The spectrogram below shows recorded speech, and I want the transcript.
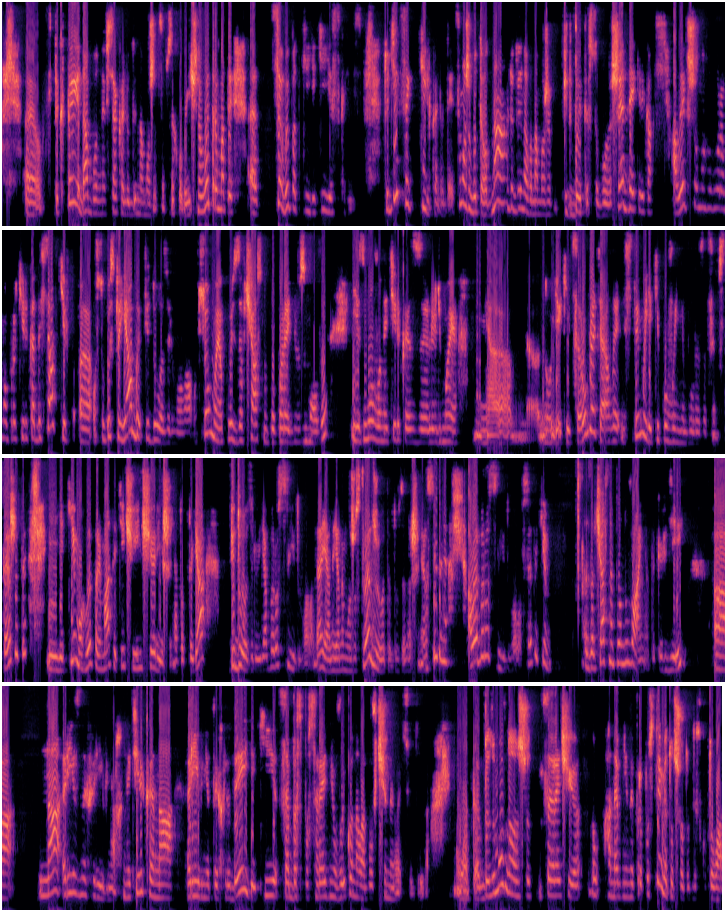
е, втекти, да, бо не всяка людина може це психологічно витримати. Е, це випадки, які є скрізь. Тоді це кілька людей. Це може бути одна людина, вона може підбити з собою ще декілька. Але якщо ми говоримо про кілька десятків, е, особисто я би підозрювала у цьому якусь завчасну попередню змову, і змову не тільки з людьми, е, ну, які це роблять, але і з тими, які повинні були за цим стежити, і які могли приймати ті чи інші рішення. Тобто я підозрюю, я би розслідувала. Да? Я, я не можу стверджувати до завершення розслідування, але я би розслідувала все-таки завчасне планування таких дій а, на різних рівнях, не тільки на рівні тих людей, які це безпосередньо виконали або вчинили цю дію. От безумовно, що це речі ну ганебні неприпустимі. Тут що тут дискутувати.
